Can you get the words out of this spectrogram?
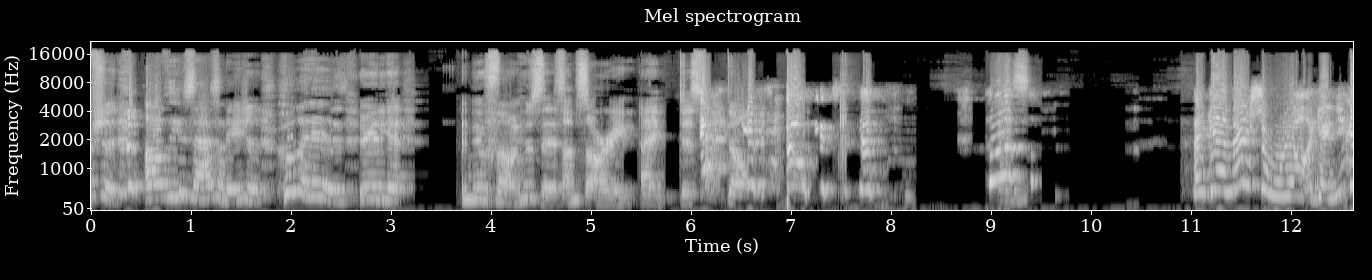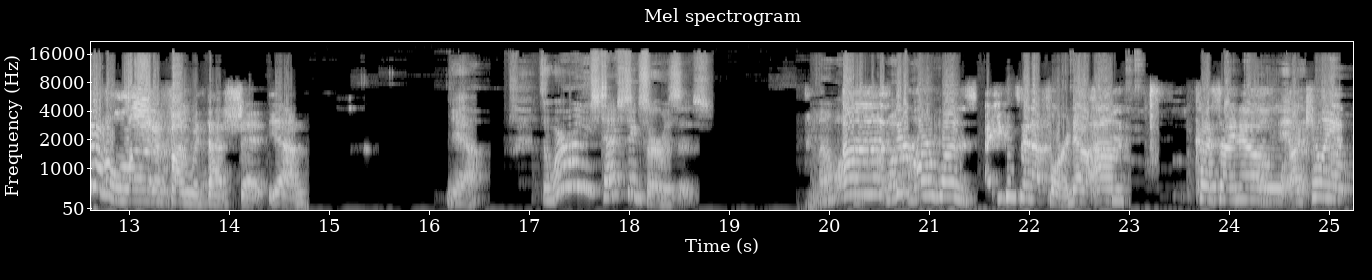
Description of the assassination, who it is, you're gonna get a new phone. Who's this? I'm sorry. I just don't. again, there's some real. Again, you can have a lot of fun with that shit. Yeah. Yeah. So where are these texting services? I Uh, I there are ones you can sign up for. No, um, because I know Oh, yeah. uh, Kellyanne, Oh,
